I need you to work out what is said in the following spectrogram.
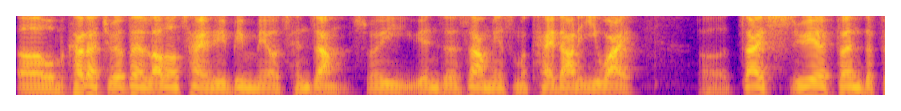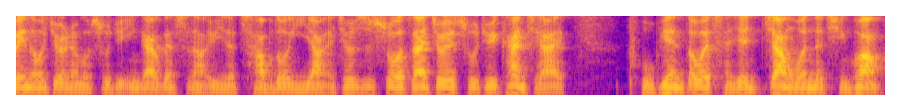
呃，我们看到九月份劳动参与率并没有成长，所以原则上没什么太大的意外。呃，在十月份的非农就业人口数据应该跟市场预期的差不多一样，也就是说，在就业数据看起来普遍都会呈现降温的情况。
